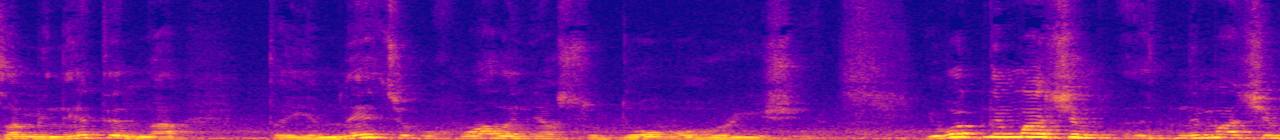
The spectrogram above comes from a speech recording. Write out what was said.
замінити на таємницю ухвалення судового рішення. І от нема чим, нема чим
